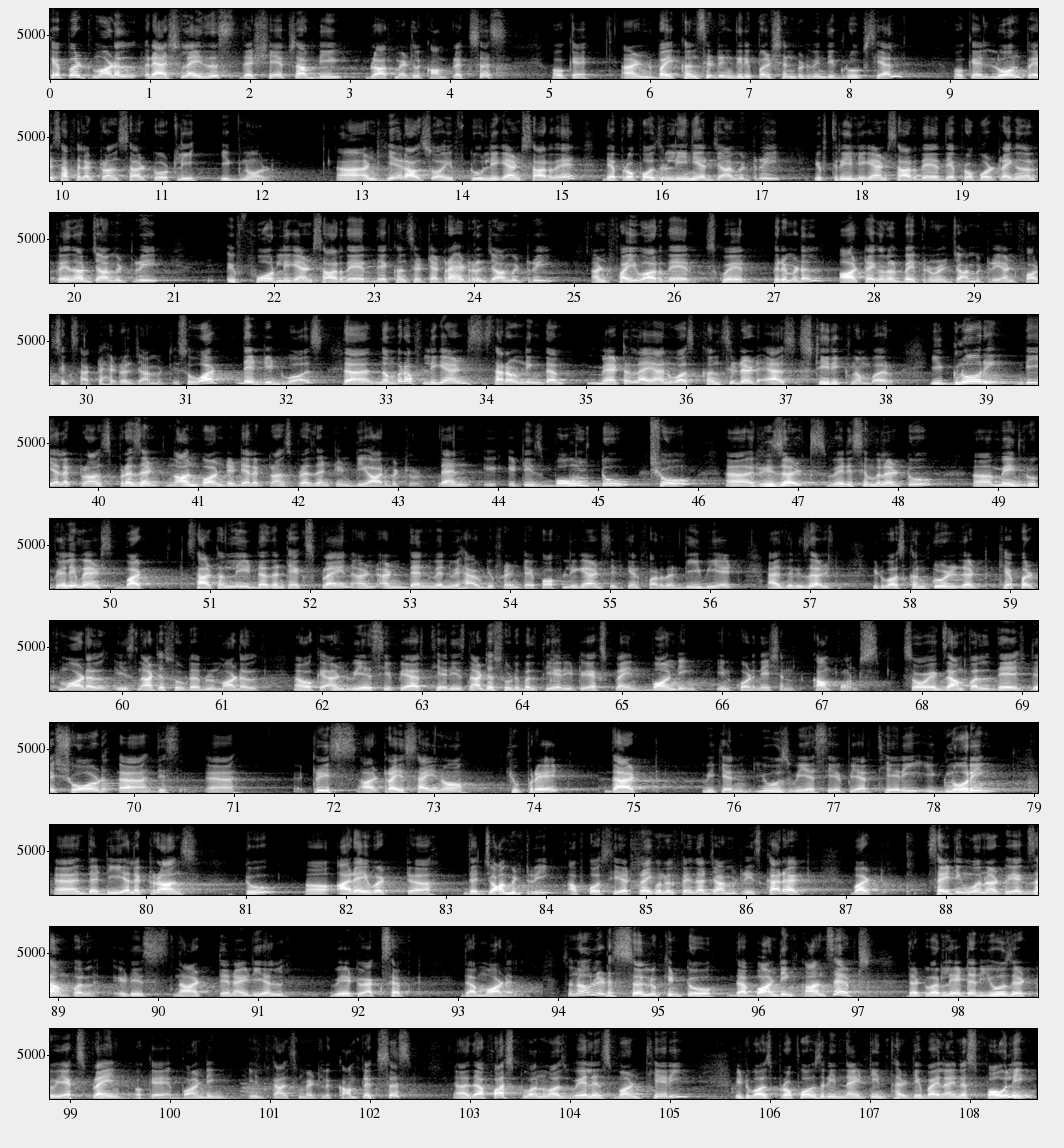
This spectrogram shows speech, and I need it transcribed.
Kepert model rationalizes the shapes of d block metal complexes okay, and by considering the repulsion between the groups L okay, lone pairs of electrons are totally ignored. Uh, and here also if 2 ligands are there they propose linear geometry, if 3 ligands are there they propose trigonal planar geometry. If 4 ligands are there they consider tetrahedral geometry. And 5 are there square pyramidal or trigonal bipyramidal geometry and for 6 octahedral geometry. So, what they did was the number of ligands surrounding the metal ion was considered as steric number ignoring the electrons present non bonded electrons present in d orbital. Then it is bound to show uh, results very similar to uh, main group elements, but certainly it does not explain and, and then when we have different type of ligands it can further deviate as a result it was concluded that Kepert model is not a suitable model uh, okay, and VSEPR theory is not a suitable theory to explain bonding in coordination compounds. So, example they, they showed uh, this uh, tris or tricyanocuprate that we can use VSEPR theory ignoring uh, the d electrons to uh, arrive at uh, the geometry. Of course, here trigonal planar geometry is correct, but citing one or two example it is not an ideal way to accept the model. So, now let us uh, look into the bonding concepts that were later used to explain okay, bonding in transmetal complexes. Uh, the first one was valence bond theory. It was proposed in 1930 by Linus Pauling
